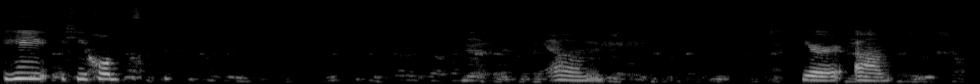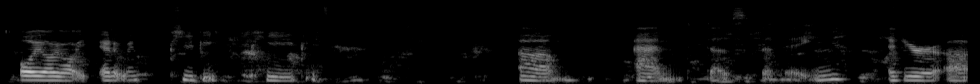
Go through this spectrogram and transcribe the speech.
He he holds um your um oi oi oi Edwin pee pee pee pee um and does the thing if you're uh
